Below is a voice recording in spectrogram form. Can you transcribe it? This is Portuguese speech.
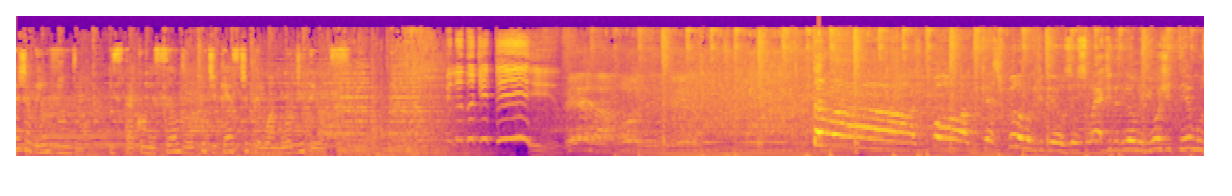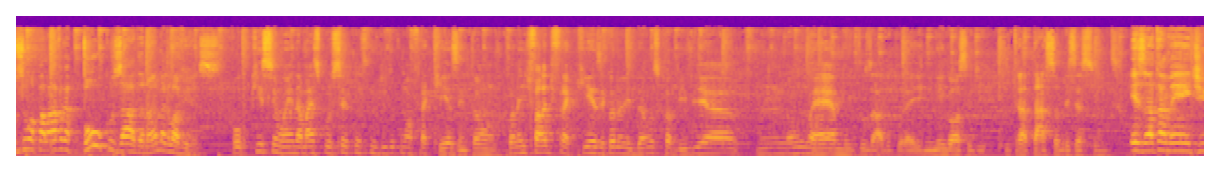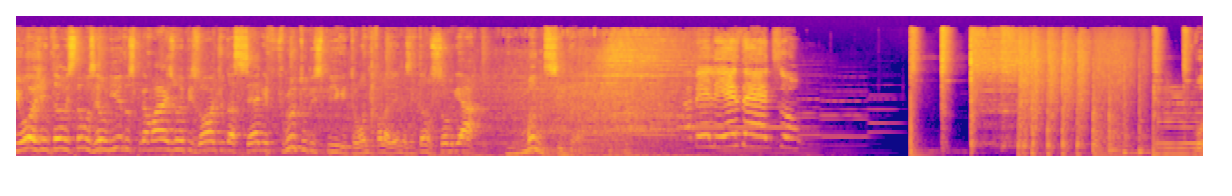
Seja bem-vindo. Está começando o podcast Pelo Amor de Deus. Pelo amor de Deus! Tá no ar! Podcast, pelo amor de Deus, eu sou Ed The Drummer e hoje temos uma palavra pouco usada, não é, Maglovius? Pouquíssimo, ainda mais por ser confundido com uma fraqueza. Então, quando a gente fala de fraqueza e quando lidamos com a Bíblia, não é muito usado por aí. Ninguém gosta de, de tratar sobre esse assunto. Exatamente, hoje então estamos reunidos para mais um episódio da série Fruto do Espírito, onde falaremos então sobre a mansidão.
